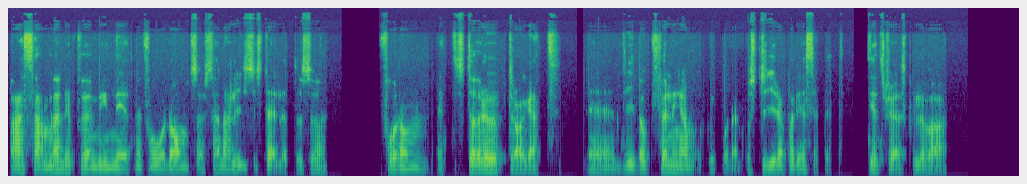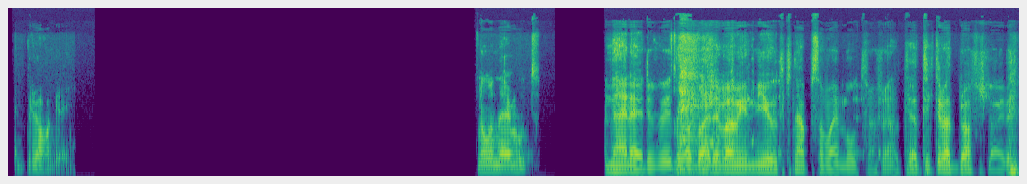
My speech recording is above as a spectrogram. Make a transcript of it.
bara samlar det på Myndigheten för vård och omsorgsanalys istället och så får de ett större uppdrag att eh, driva uppföljning av sjukvården och styra på det sättet. Det tror jag skulle vara en bra grej. Någon däremot? Nej, nej, det, det, var, bara, det var min mute-knapp som var emot framför allt. Jag tyckte det var ett bra förslag.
